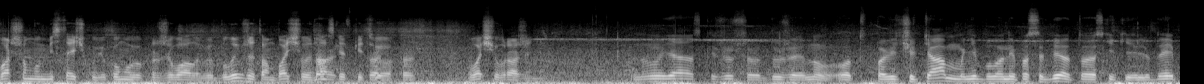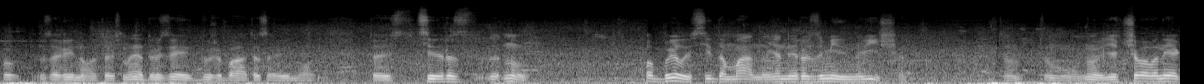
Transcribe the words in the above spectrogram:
вашому містечку, в якому ви проживали, ви були вже там, бачили наслідки так, цього? Так. Ваші враження? Ну я скажу, що дуже, ну от по відчуттям мені було не по собі, а то скільки людей загинуло. Тобто мене друзей дуже багато загинуло. Тобто ці роз, ну, побили всі дома, ну я не розумію навіщо. Тому- ну, якщо вони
